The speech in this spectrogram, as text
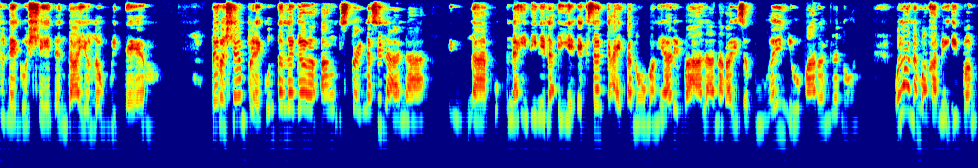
to negotiate and dialogue with them. Pero syempre, kung talaga ang start na sila na na, na hindi nila i-extend kahit ano mangyari, bahala na kayo sa buhay nyo, parang ganun. Wala naman kaming ibang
